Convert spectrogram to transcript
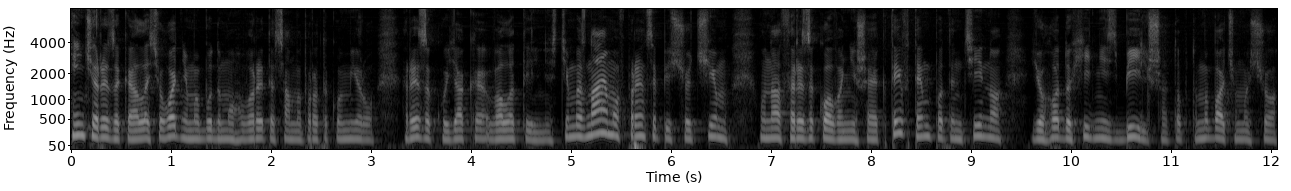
Інші ризики, але сьогодні ми будемо говорити саме про таку міру ризику, як волатильність. І ми знаємо, в принципі, що чим у нас ризикованіший актив, тим потенційно його дохідність більша. Тобто ми бачимо, що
